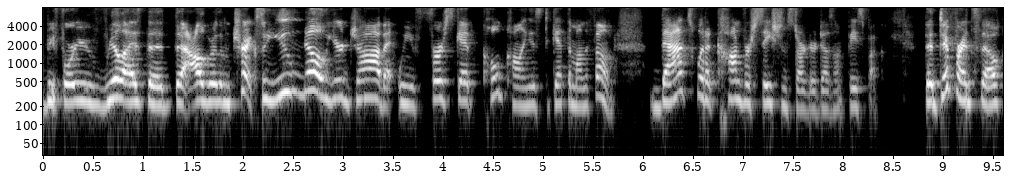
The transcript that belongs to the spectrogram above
before you realize the, the algorithm trick. So you know your job at when you first get cold calling is to get them on the phone. That's what a conversation starter does on Facebook. The difference, though,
